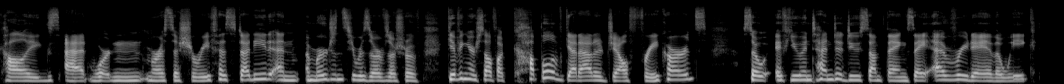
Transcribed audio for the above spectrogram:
colleagues at Wharton, Marissa Sharif, has studied. And emergency reserves are sort of giving yourself a couple of get out of jail free cards. So if you intend to do something, say every day of the week,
